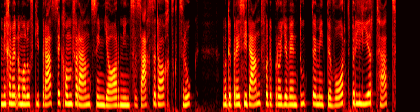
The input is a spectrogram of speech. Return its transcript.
Wir kommen nochmal auf die Pressekonferenz im Jahr 1986 zurück, wo der Präsident der Pro Juventute mit dem Wort brilliert hat,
